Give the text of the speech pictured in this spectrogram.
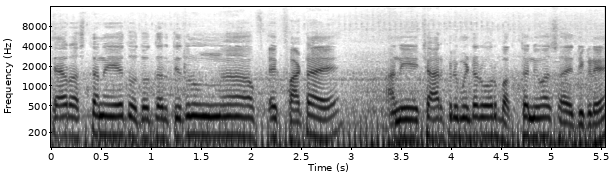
त्या रस्त्याने येत होतो. तर तिथून एक फाटा आहे आणि चार किलोमीटरवर भक्तनिवास आहे तिकडे.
